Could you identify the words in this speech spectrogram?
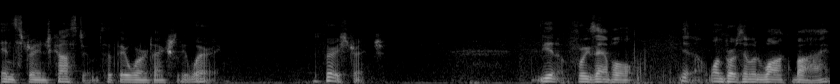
in strange costumes that they weren't actually wearing. It was very strange. You know, for example, you know, one person would walk by,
